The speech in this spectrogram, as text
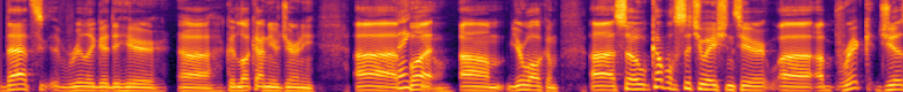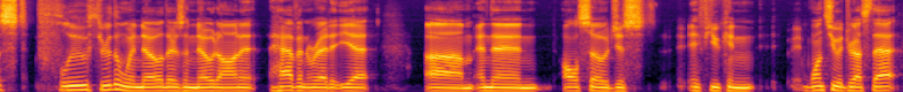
That's really good to hear. Uh, good luck on your journey. Uh, Thank but, you. Um, you're welcome. Uh, so a couple of situations here. Uh, a brick just flew through the window. There's a note on it. Haven't read it yet. Um, and then also just if you can, once you address that,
